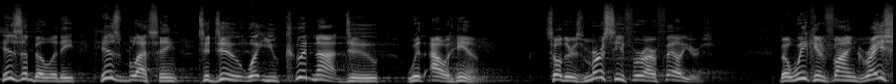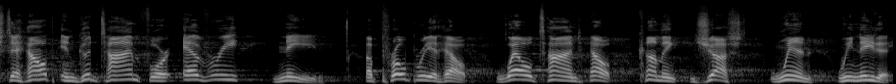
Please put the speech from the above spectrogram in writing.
His ability, His blessing to do what you could not do without Him. So there's mercy for our failures, but we can find grace to help in good time for every need. Appropriate help, well timed help coming just when we need it.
